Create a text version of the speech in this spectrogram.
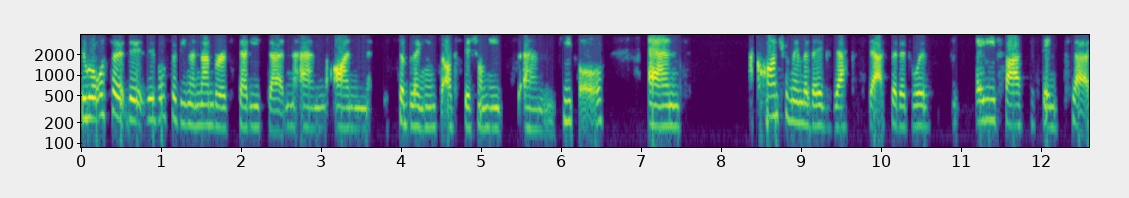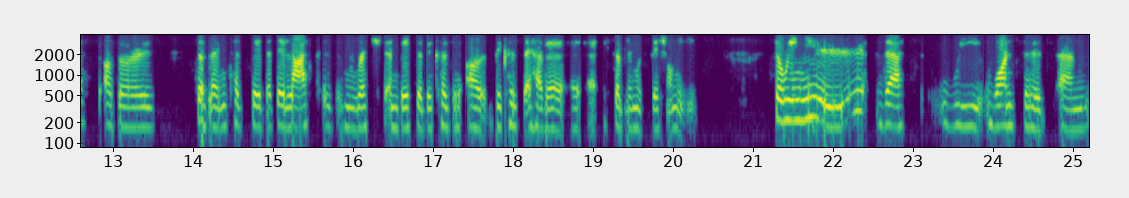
there were also there, there've also been a number of studies done um, on siblings of special needs um, people, and I can't remember the exact stat, but it was 85% plus of those siblings had said that their life is enriched and better because uh, because they have a, a, sibling with special needs. So we knew that we wanted um,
